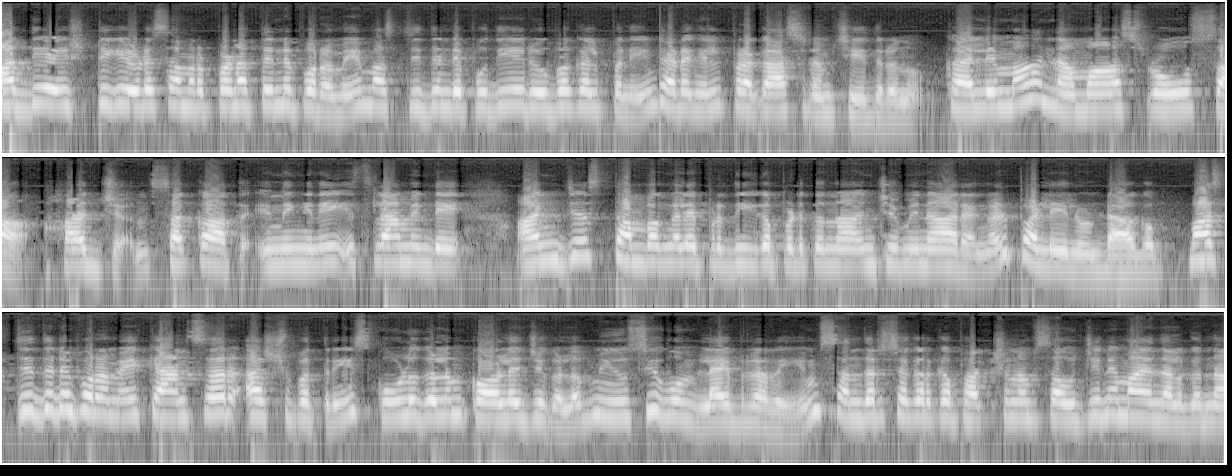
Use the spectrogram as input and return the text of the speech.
ആദ്യ ഇഷ്ടികയുടെ സമർപ്പണത്തിന് പുറമെ മസ്ജിദിന്റെ പുതിയ രൂപകൽപ്പനയും ചടങ്ങിൽ പ്രകാശനം ചെയ്തിരുന്നു. കലിമ നമാസ് റോസ ഹജ്ജ് സക്കാത്ത് എന്നിങ്ങനെ ഇസ്ലാമിന്റെ അഞ്ച് സ്തംഭങ്ങളെ പ്രതീകപ്പെടുത്തുന്ന അഞ്ചു മിനാരങ്ങൾ പള്ളിയിലുണ്ടാകും. മസ്ജിദിന് പുറമെ ക്യാൻസർ ആശുപത്രി സ്കൂളുകളും കോളേജുകളും മ്യൂസിയവും ലൈബ്രറിയും സന്ദർശകർക്ക് ഭക്ഷണം സൗജന്യമായി നൽകുന്ന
